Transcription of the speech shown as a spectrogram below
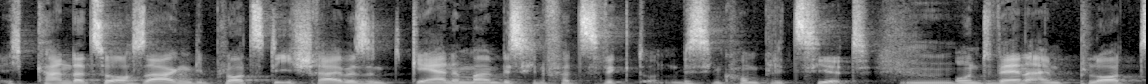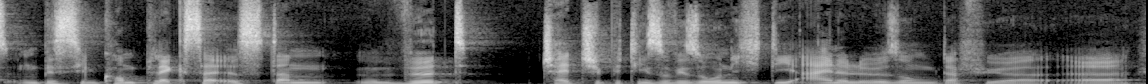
Ich kann dazu auch sagen, die Plots, die ich schreibe, sind gerne mal ein bisschen verzwickt und ein bisschen kompliziert. Mhm. Und wenn ein Plot ein bisschen komplexer ist, dann wird ChatGPT sowieso nicht die eine Lösung dafür, äh,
